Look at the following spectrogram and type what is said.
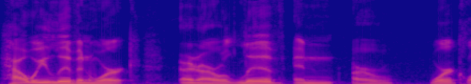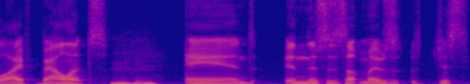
how we live and work and our live and our work life balance. Mm-hmm. And and this is something that was just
